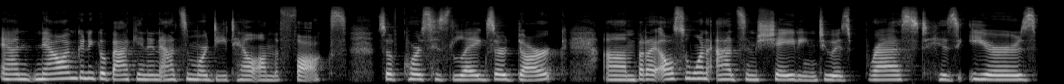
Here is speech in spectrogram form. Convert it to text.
and now I'm going to go back in and add some more detail on the fox. So of course his legs are dark, um, but I also want to add some shading to his breast, his ears,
